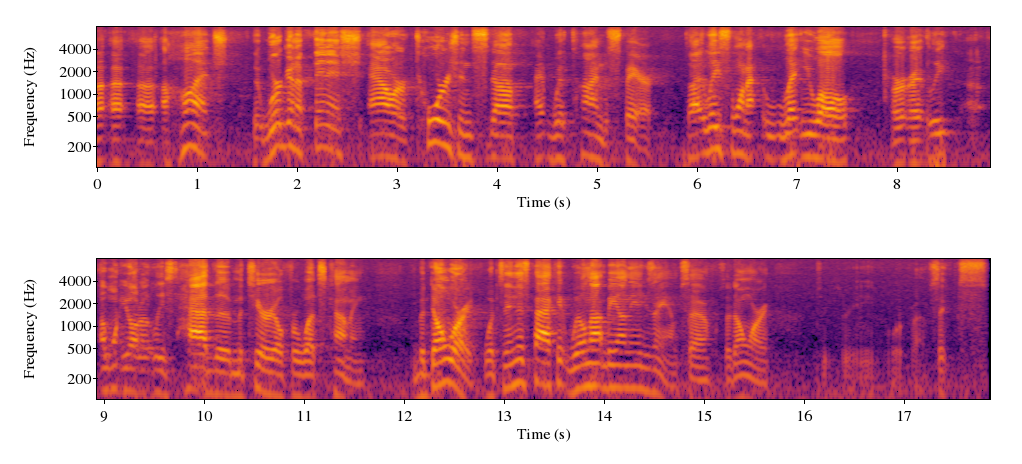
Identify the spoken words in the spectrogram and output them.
a, a, a- a hunch, that we're going to finish our torsion stuff with time to spare. So I at least want to let you all, or at least, I want you all to at least have the material for what's coming. But don't worry, what's in this packet will not be on the exam, so, so don't worry. Two, three, four, five. Six.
